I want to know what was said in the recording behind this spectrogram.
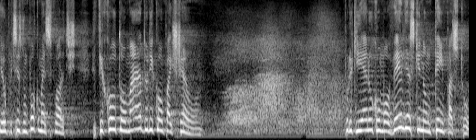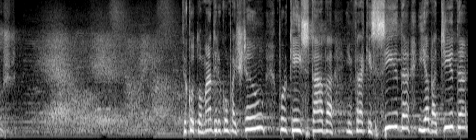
eu preciso um pouco mais forte. Ficou tomado de compaixão. Porque eram como ovelhas que não têm pastor. ficou tomada de compaixão, porque estava enfraquecida e abatida,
